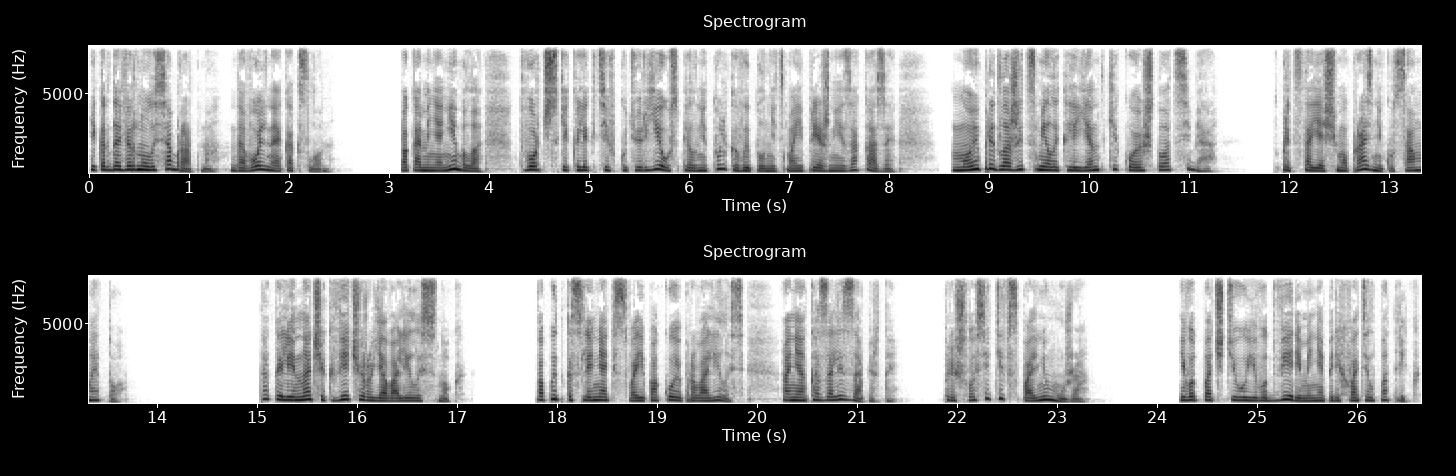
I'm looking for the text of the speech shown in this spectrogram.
и когда вернулась обратно, довольная как слон. Пока меня не было, творческий коллектив Кутюрье успел не только выполнить мои прежние заказы, но и предложить смелой клиентке кое-что от себя. К предстоящему празднику самое то. Так или иначе, к вечеру я валилась с ног. Попытка слинять в свои покои провалилась, они оказались заперты. Пришлось идти в спальню мужа. И вот почти у его двери меня перехватил Патрик.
